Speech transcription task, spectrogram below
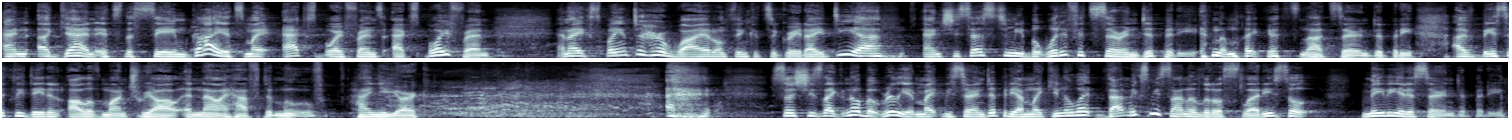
and again, it's the same guy. It's my ex boyfriend's ex boyfriend. And I explained to her why I don't think it's a great idea. And she says to me, but what if it's serendipity? And I'm like, it's not serendipity. I've basically dated all of Montreal, and now I have to move. Hi, New York. so she's like, no, but really, it might be serendipity. I'm like, you know what? That makes me sound a little slutty. So maybe it is serendipity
